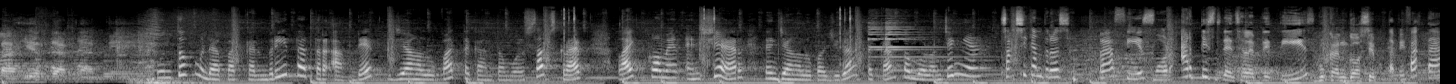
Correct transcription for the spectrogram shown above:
lahir dan batin. Untuk mendapatkan berita terupdate, jangan lupa tekan tombol subscribe, like, comment, and share, dan jangan lupa juga tekan tombol loncengnya. Saksikan terus Rasis, more artis dan selebritis. Bukan gosip, tapi fakta.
